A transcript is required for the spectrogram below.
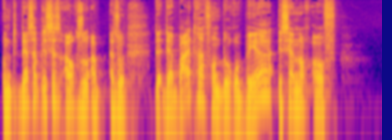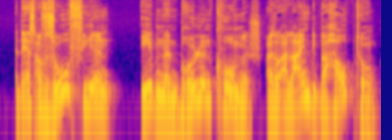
Und deshalb ist es auch so, also der Beitrag von Doro Bär ist ja noch auf, der ist auf so vielen Ebenen brüllend komisch. Also allein die Behauptung,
